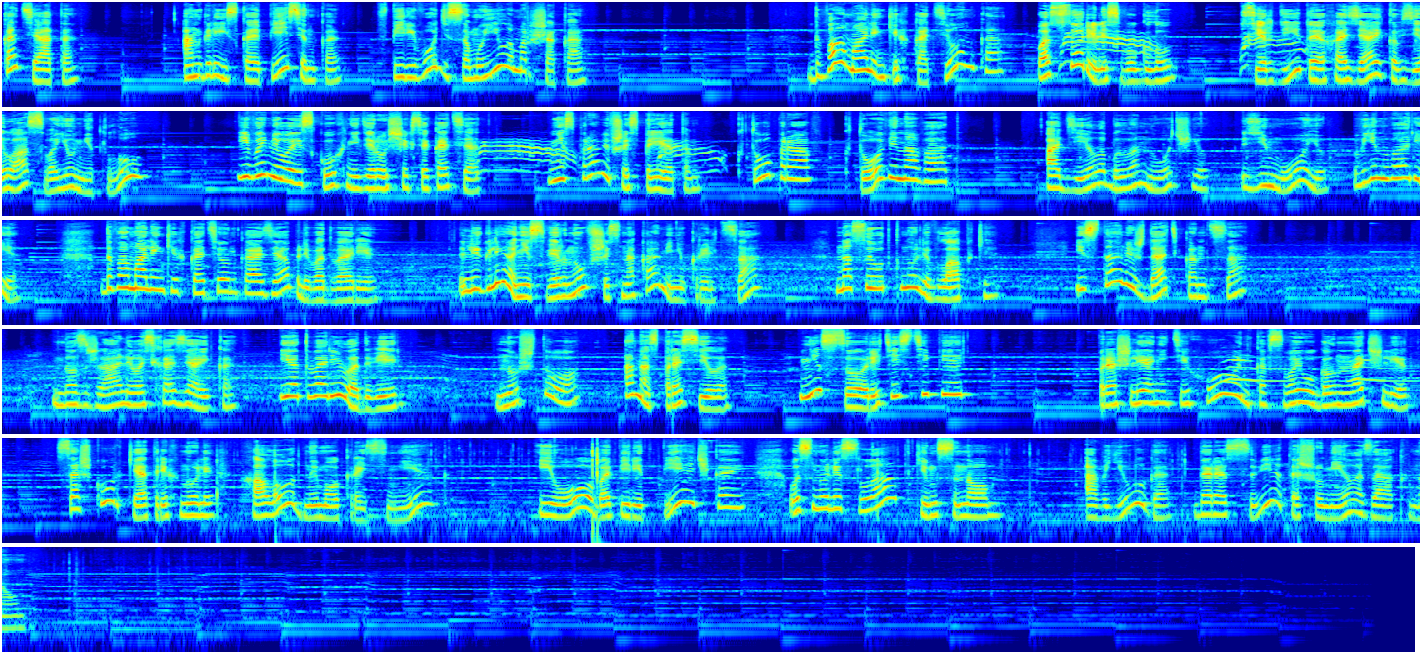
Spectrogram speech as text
Котята. Английская песенка в переводе Самуила Маршака. Два маленьких котенка поссорились в углу. Сердитая хозяйка взяла свою метлу и вымела из кухни дерущихся котят, не справившись при этом, кто прав, кто виноват. А дело было ночью, зимою, в январе. Два маленьких котенка озябли во дворе. Легли они, свернувшись на камень у крыльца, носы уткнули в лапки и стали ждать конца. Но сжалилась хозяйка и отворила дверь. «Ну что?» – она спросила. «Не ссоритесь теперь?» Прошли они тихонько в свой угол на ночлег. Со шкурки отряхнули холодный мокрый снег. И оба перед печкой уснули сладким сном, А в юго до рассвета шумело за окном.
